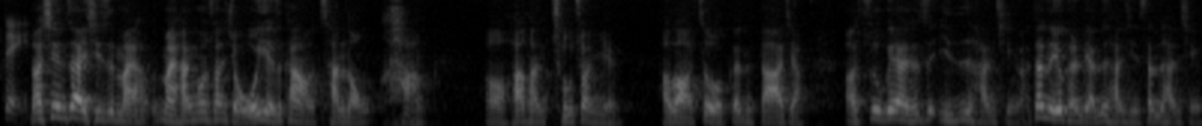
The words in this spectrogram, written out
对。那现在其实买买航空三雄，我也是看好长隆、航哦，航航出状元，好不好？这我跟大家讲啊，诸葛亮是一日行情啊，但是有可能两日行情、三日行情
